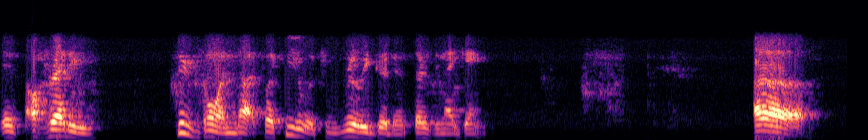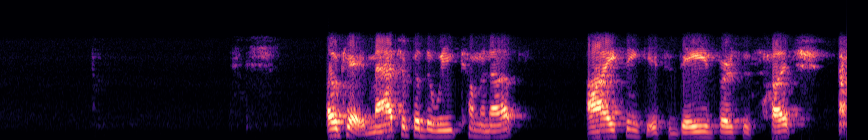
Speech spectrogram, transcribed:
is already dude's going nuts. Like he looks really good in Thursday night game. Uh. Okay, matchup of the week coming up. I think it's Dave versus Hutch.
